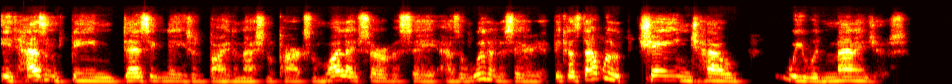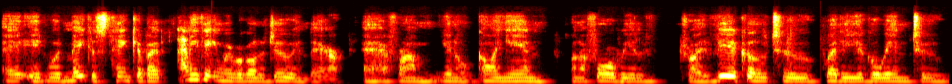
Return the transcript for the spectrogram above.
it hasn't been designated by the National Parks and Wildlife Service, say, as a wilderness area, because that will change how we would manage it. Uh, it would make us think about anything we were going to do in there, uh, from you know going in on a four-wheel drive vehicle to whether you go in to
